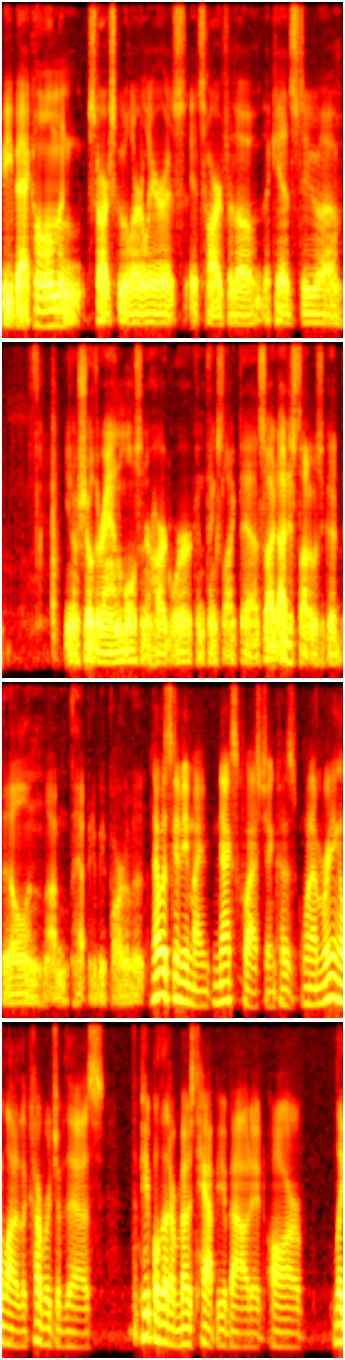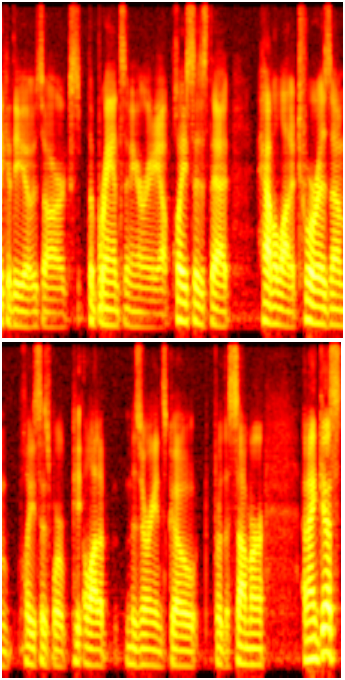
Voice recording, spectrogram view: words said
be back home and start school earlier, it's it's hard for the the kids to uh, you know show their animals and their hard work and things like that. So I, I just thought it was a good bill, and I'm happy to be part of it. That was going to be my next question because when I'm reading a lot of the coverage of this, the people that are most happy about it are Lake of the Ozarks, the Branson area, places that have a lot of tourism, places where a lot of Missourians go for the summer. And I guess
